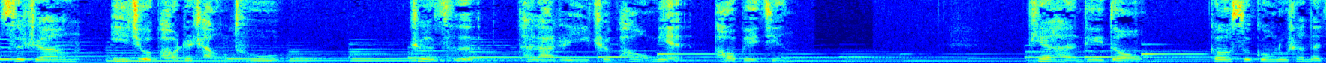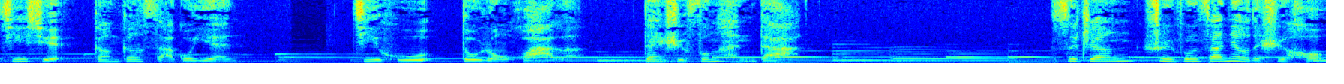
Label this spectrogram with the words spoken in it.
四张依旧跑着长途，这次他拉着一车泡面跑北京。天寒地冻，高速公路上的积雪刚刚撒过盐，几乎都融化了。但是风很大。四张顺风撒尿的时候，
